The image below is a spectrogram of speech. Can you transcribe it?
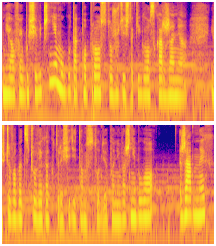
Michał Fajbusiewicz nie mógł tak po prostu rzucić takiego oskarżenia jeszcze wobec człowieka, który siedzi tam w studiu, ponieważ nie było żadnych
